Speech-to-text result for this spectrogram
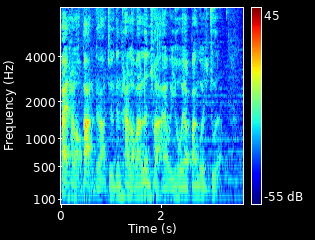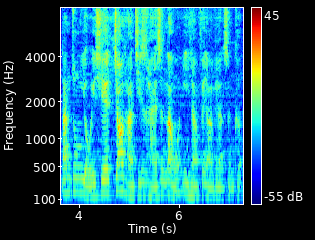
拜他老爸，对吧？就是跟他老爸认出来，哎，我以后我要搬过去住的。当中有一些交谈，其实还是让我印象非常非常深刻的。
